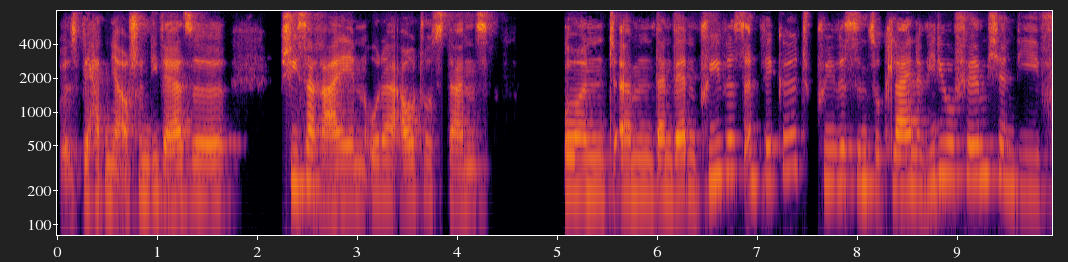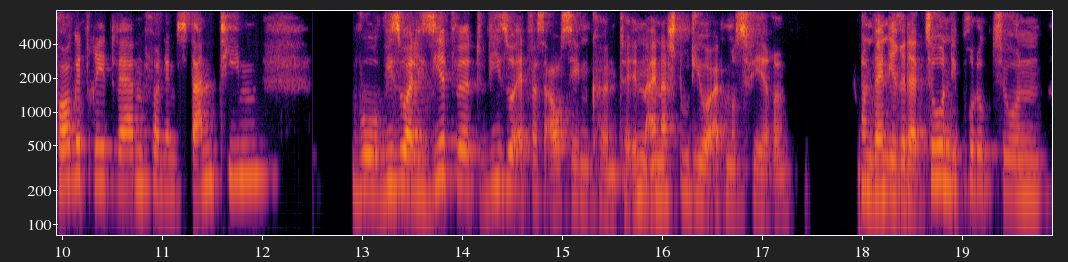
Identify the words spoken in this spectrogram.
wir hatten ja auch schon diverse Schießereien oder Autostunts. Und ähm, dann werden Previs entwickelt. Previs sind so kleine Videofilmchen, die vorgedreht werden von dem Stunt-Team, wo visualisiert wird, wie so etwas aussehen könnte in einer Studioatmosphäre. Und wenn die Redaktion, die Produktion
